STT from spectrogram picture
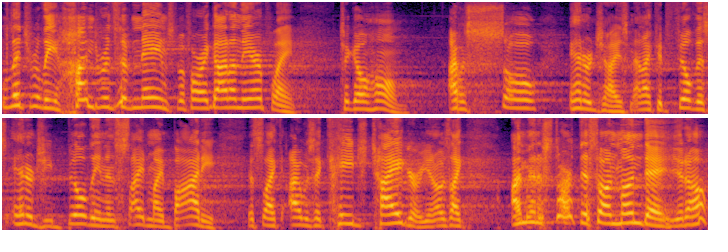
literally hundreds of names before I got on the airplane to go home. I was so energized, man. I could feel this energy building inside my body. It's like I was a caged tiger, you know. It's like, I'm going to start this on Monday, you know.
